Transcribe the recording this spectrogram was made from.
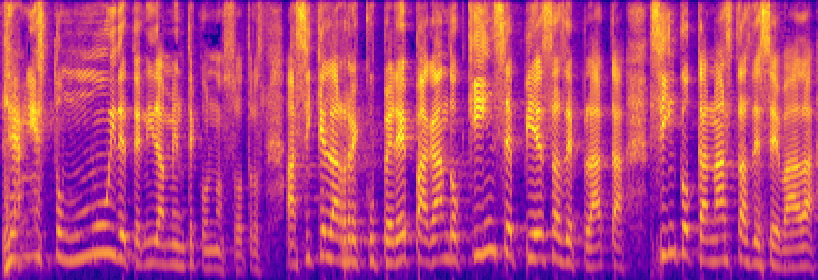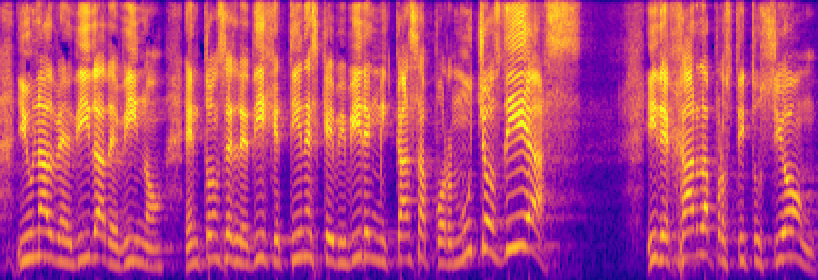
Lean esto muy detenidamente con nosotros. Así que la recuperé pagando 15 piezas de plata, 5 canastas de cebada y una medida de vino. Entonces le dije, tienes que vivir en mi casa por muchos días y dejar la prostitución.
